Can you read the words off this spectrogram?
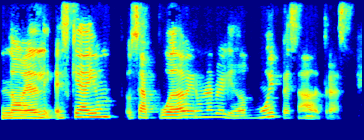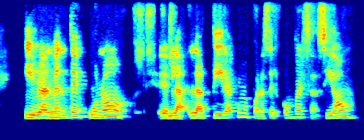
No es, es que hay un, o sea, puede haber una realidad muy pesada atrás. Y realmente uno eh, la, tira como para hacer conversación,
